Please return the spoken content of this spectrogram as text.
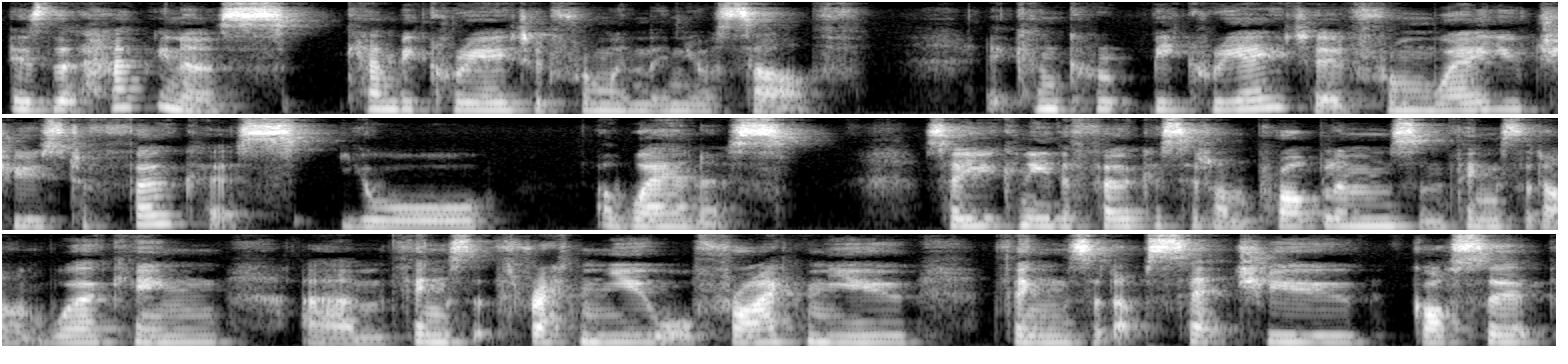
is that happiness can be created from within yourself. It can be created from where you choose to focus your awareness. So you can either focus it on problems and things that aren't working, um, things that threaten you or frighten you, things that upset you, gossip,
